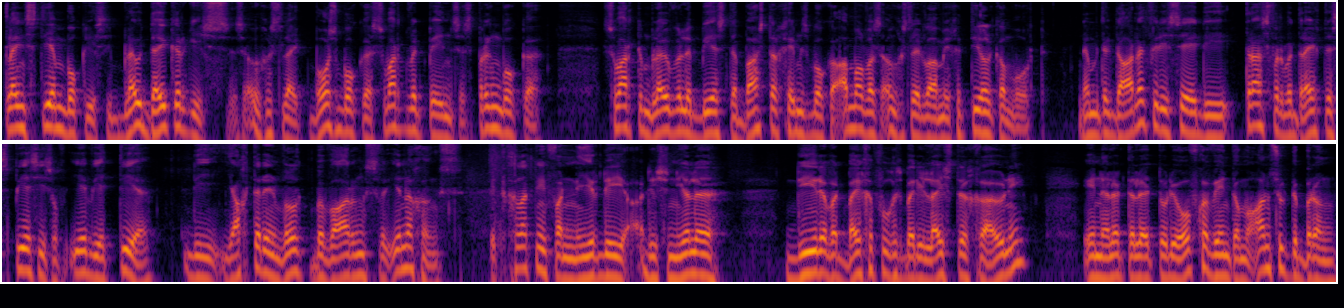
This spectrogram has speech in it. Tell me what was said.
Klein steenbokkies, die blou duikertjies is ingesluit, bosbokke, swartwitpense, springbokke, swart en blou wille beeste, bastergemsbokke, almal was ingesluit waarmee geteel kan word. Nou moet ek dadelik vir u sê die Trust vir Bedreigde Spesies of EWT, die jagter en wildbewaringsverenigings het glad nie van hierdie addisionele diere wat bygevoeg is by die lys te gehou nie en hulle het hulle tot die hof gewend om 'n aansoek te bring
